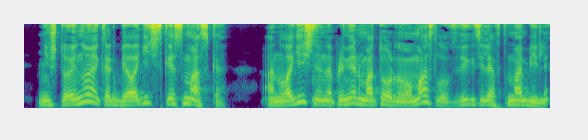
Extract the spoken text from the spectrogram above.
– не что иное, как биологическая смазка, аналогичная, например, моторному маслу в двигателе автомобиля.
